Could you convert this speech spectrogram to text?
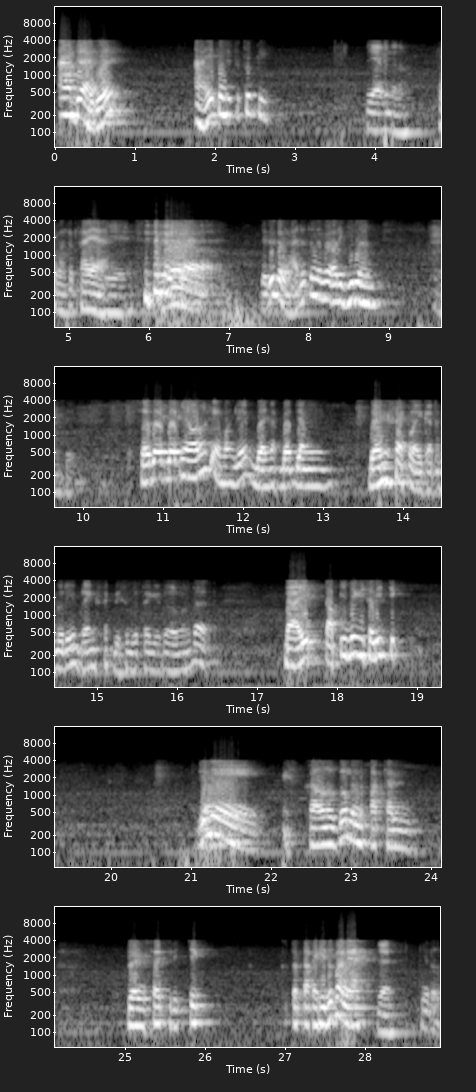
Eh adanya aib yang ditutupi Iya benar. termasuk saya Iya. Iya. jadi udah nggak ada tuh namanya original Sebaik-baiknya orang sih emang dia banyak banget yang brengsek lah kategori brengsek disebutnya gitu loh. Maksudnya baik tapi dia bisa licik. Gini, kalau gue menempatkan brengsek, licik, tentang kehidupan ya, Ya. gitu.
